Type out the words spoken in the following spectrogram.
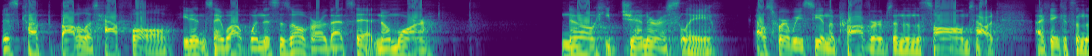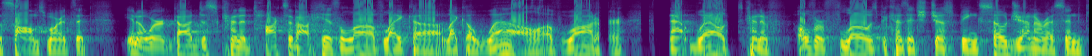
this cup bottle is half full. He didn't say, well, when this is over, that's it, no more. No, he generously. Elsewhere, we see in the Proverbs and in the Psalms how it, I think it's in the Psalms more, it's that, you know, where God just kind of talks about his love like a, like a well of water. That well just kind of overflows because it's just being so generous and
